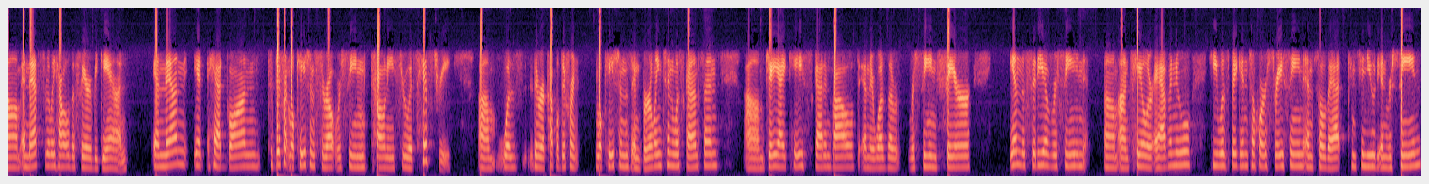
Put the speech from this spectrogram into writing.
um, and that's really how the fair began. And then it had gone to different locations throughout Racine County through its history. Um, was there were a couple different locations in Burlington, Wisconsin. Um, J.I. Case got involved, and there was a Racine fair in the city of Racine um, on Taylor Avenue. He was big into horse racing, and so that continued in Racine.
